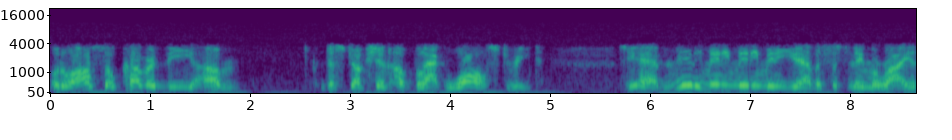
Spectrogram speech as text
but who also covered the um, destruction of Black Wall Street. So you have many, many, many, many. You have a sister named Mariah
